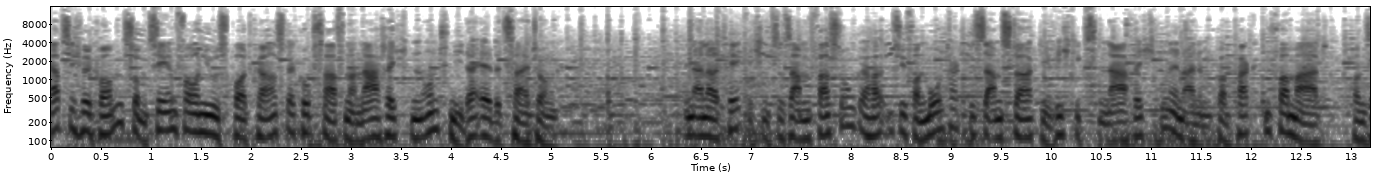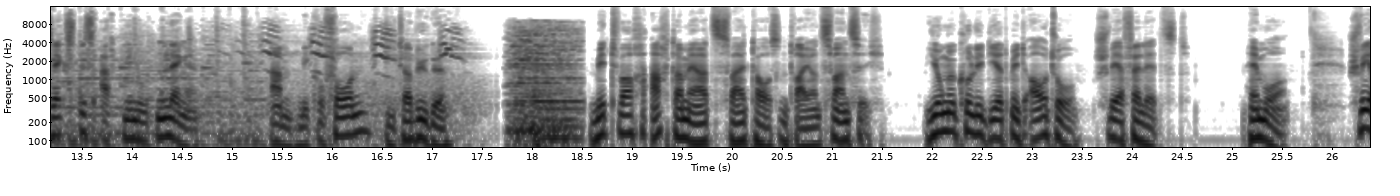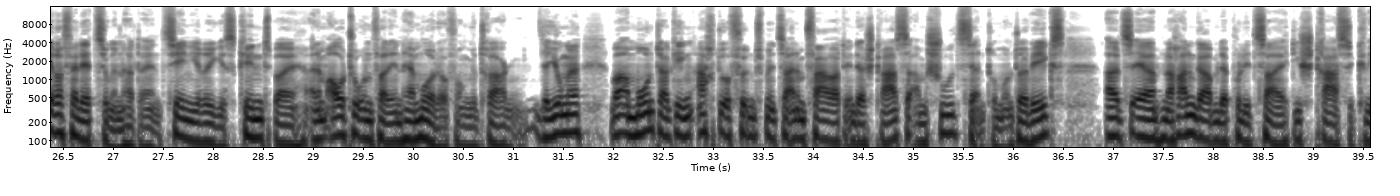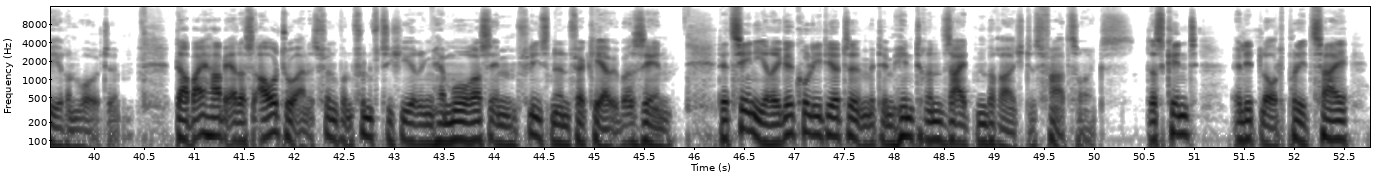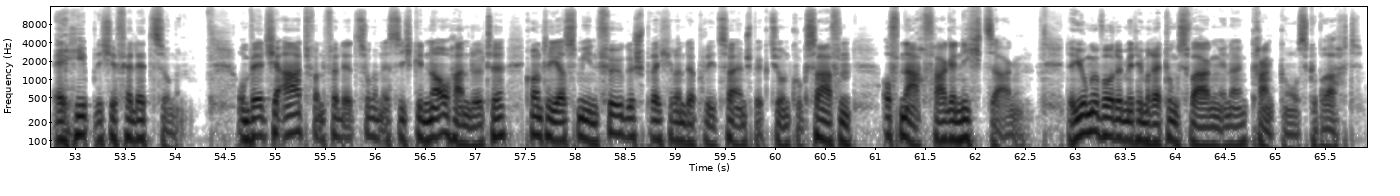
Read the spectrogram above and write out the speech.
Herzlich willkommen zum CNV News Podcast der Cuxhavener Nachrichten und Niederelbe Zeitung. In einer täglichen Zusammenfassung erhalten Sie von Montag bis Samstag die wichtigsten Nachrichten in einem kompakten Format von sechs bis acht Minuten Länge. Am Mikrofon Dieter Büge. Mittwoch, 8. März 2023. Junge kollidiert mit Auto, schwer verletzt. Hemmoor. Schwere Verletzungen hat ein zehnjähriges Kind bei einem Autounfall in Hermoor davongetragen. Der Junge war am Montag gegen 8.05 Uhr mit seinem Fahrrad in der Straße am Schulzentrum unterwegs, als er nach Angaben der Polizei die Straße queren wollte. Dabei habe er das Auto eines 55-jährigen Hermorers im fließenden Verkehr übersehen. Der Zehnjährige kollidierte mit dem hinteren Seitenbereich des Fahrzeugs. Das Kind erlitt laut Polizei erhebliche Verletzungen. Um welche Art von Verletzungen es sich genau handelte, konnte Jasmin Vöge, Sprecherin der Polizeiinspektion Cuxhaven, auf Nachfrage nicht sagen. Der Junge wurde mit dem Rettungswagen in ein Krankenhaus gebracht.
